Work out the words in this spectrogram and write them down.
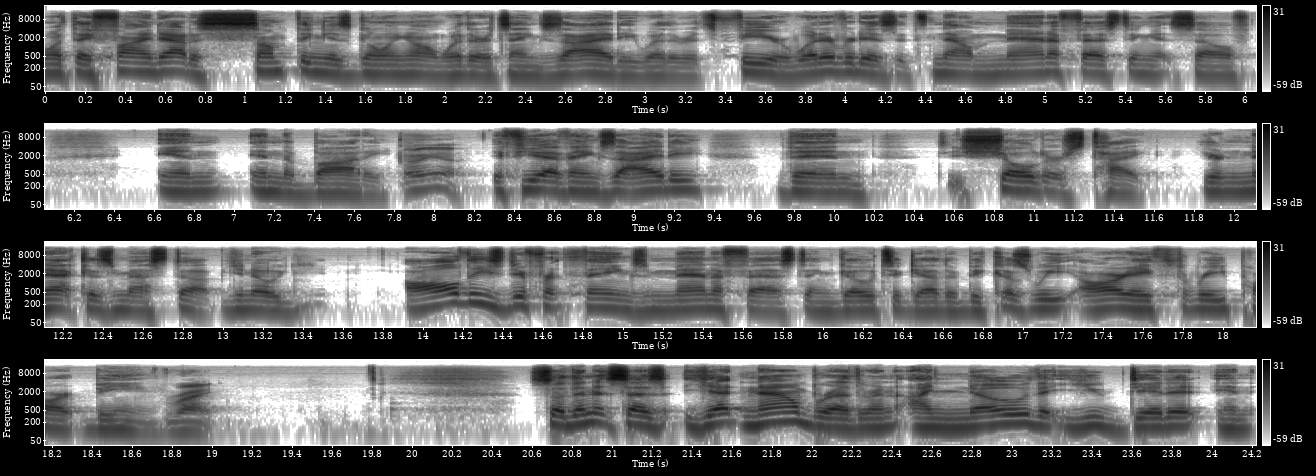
And what they find out is something is going on, whether it's anxiety, whether it's fear, whatever it is, it's now manifesting itself in in the body. Oh yeah. If you have anxiety, then shoulders tight, your neck is messed up. You know, all these different things manifest and go together because we are a three-part being. Right. So then it says, Yet now, brethren, I know that you did it in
